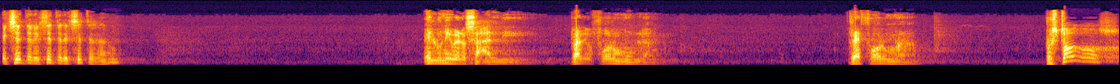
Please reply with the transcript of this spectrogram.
etcétera, etcétera, etcétera. ¿no? El Universal y Radio Fórmula, Reforma, pues todos.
